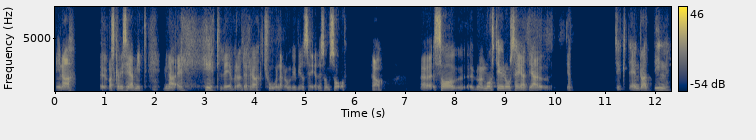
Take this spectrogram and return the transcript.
mina, eh, vad ska vi säga, mitt, mina hetlevrade reaktioner om vi vill säga det som så. Ja, så måste jag ju nog säga att jag, jag tyckte ändå att din,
